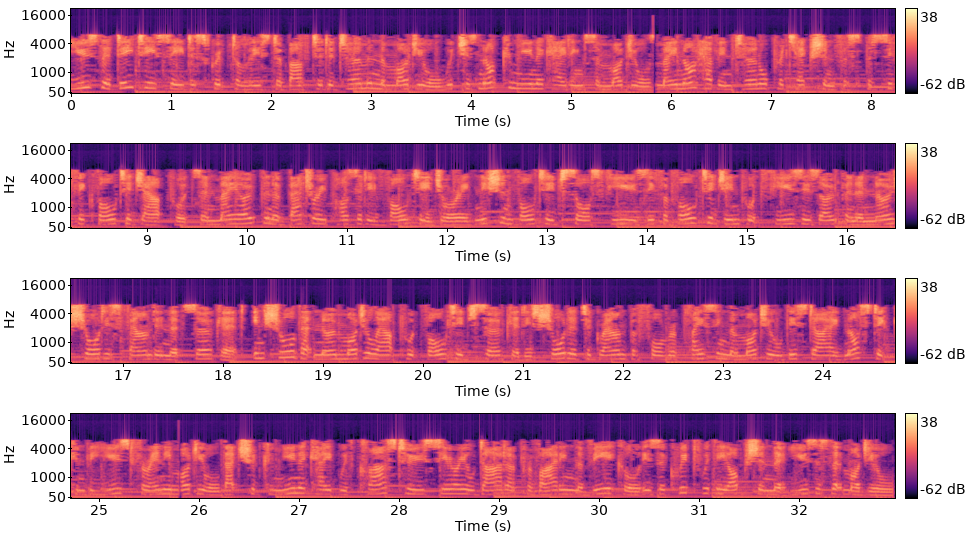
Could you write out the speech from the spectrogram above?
Use the DTC descriptor list above to determine the module which is not communicating Some modules may not have internal protection for specific voltage outputs and may open a battery positive voltage or ignition voltage source fuse if a voltage input fuse is open and no short is found in that circuit. Ensure that no module output voltage circuit is shorted to ground before replacing the module. This diagnostic can be used for any module that should communicate with class 2 serial data providing the the vehicle is equipped with the option that uses that module.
